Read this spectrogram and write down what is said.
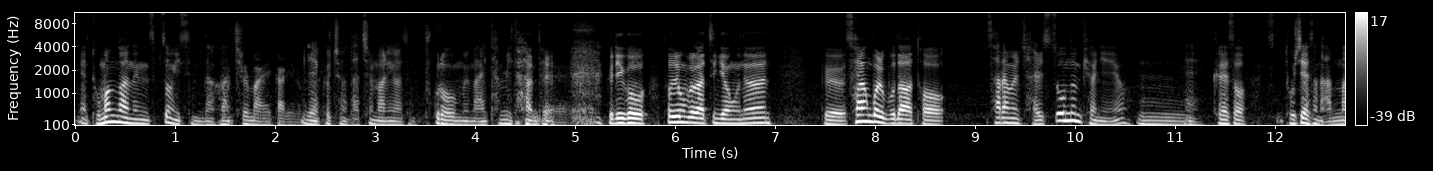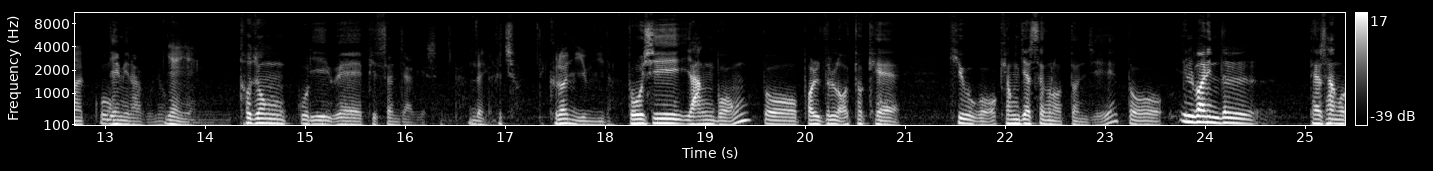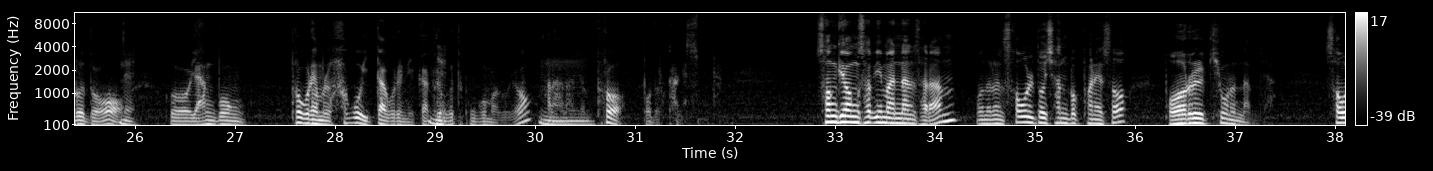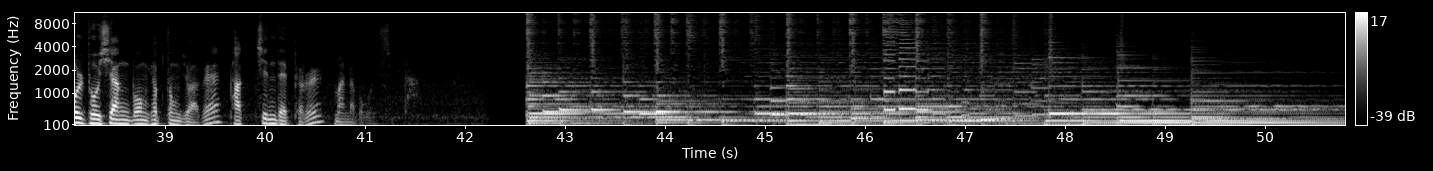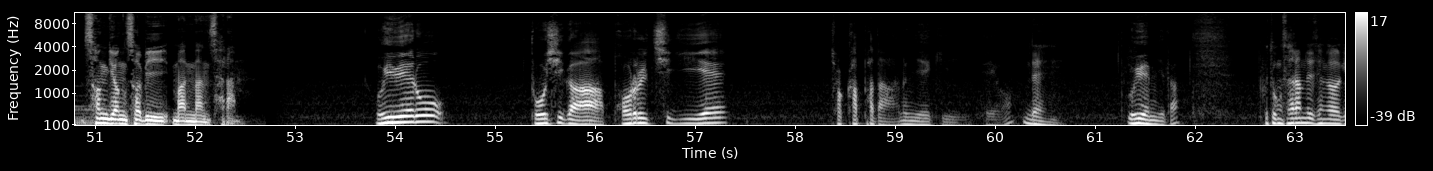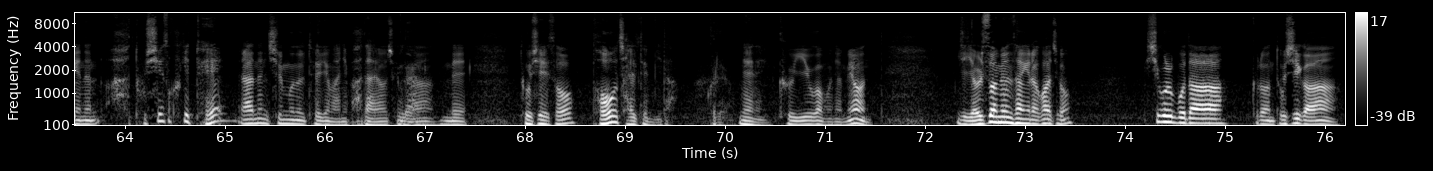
그냥 도망가는 습성이 있습니다. 낯을 많이 가리는 예, 그렇죠. 낯을 많이 가서 부끄러움을 많이 탑니다. 네. 네. 그리고 토종벌 같은 경우는 그 서양벌보다 더 사람을 잘 쏘는 편이에요. 음, 예, 그래서 도시에서는 안 맞고 예민하군요. 예, 예. 음, 토종 꿀이 왜 비싼지 알겠습니다. 네, 그렇죠. 그런 이유입니다. 도시 양봉 또 벌들을 어떻게 키우고 경제성은 어떤지 또 일반인들 대상으로도 네. 그 양봉 프로그램을 하고 있다고 그러니까 그런 네. 것도 궁금하고요. 하나하나 음. 좀 풀어보도록 하겠습니다. 성경섭이 만난 사람 오늘은 서울 도시 한복판에서 벌을 키우는 남자 서울 도시 양봉 협동조합의 박진 대표를 만나보고 있습니다. 성경섭이 만난 사람. 의외로 도시가 벌을 치기에 적합하다는 얘기예요. 네. 네. 의외입니다. 보통 사람들 생각하기에는 아, 도시에서 그게 돼? 라는 질문을 되게 많이 받아요, 저희가. 근데 도시에서 더 잘 됩니다. 그래요. 네네. 그 이유가 뭐냐면 이제 열섬 현상이라고 하죠. 시골보다 그런 도시가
